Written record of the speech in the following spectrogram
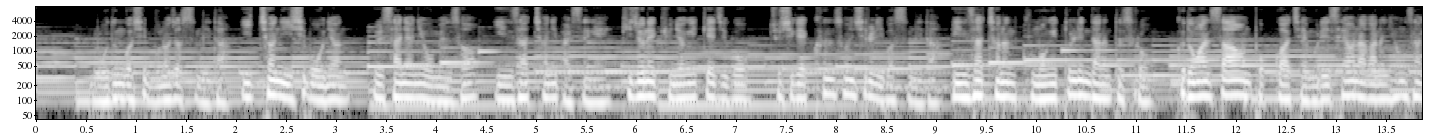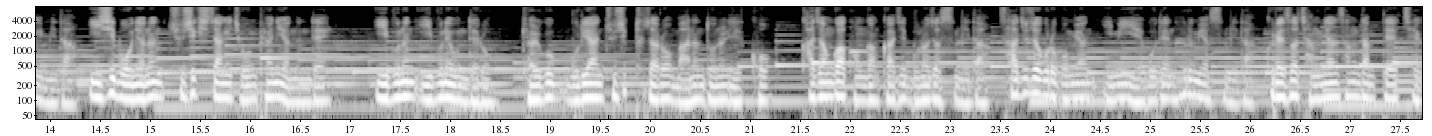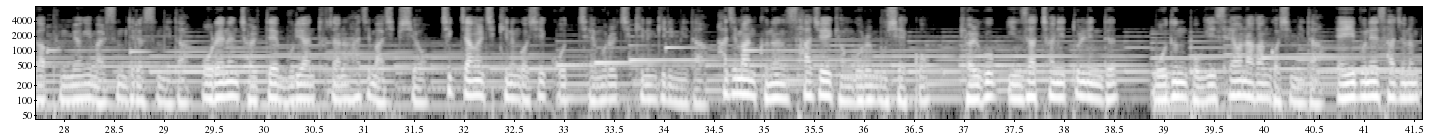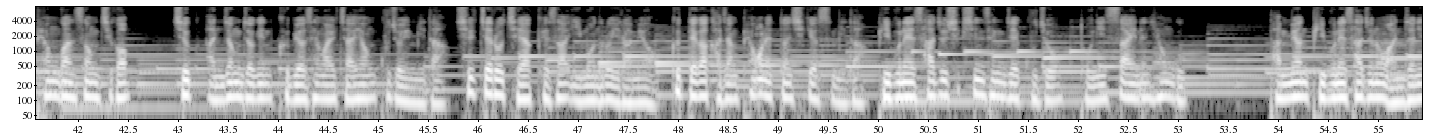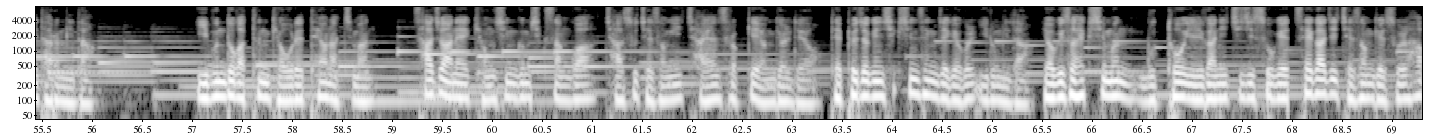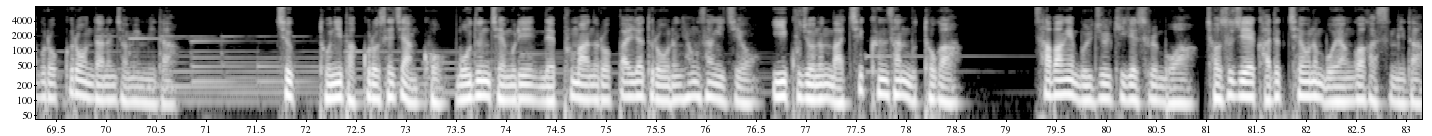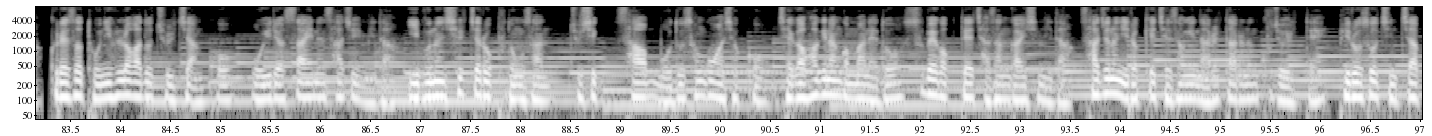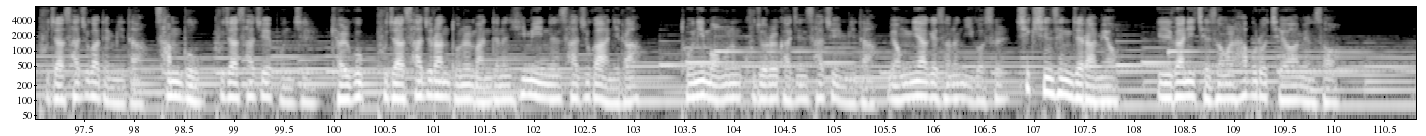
모든 것이 무너졌습니다. 2025년 을사년이 오면서 인사천이 발생해 기존의 균형이 깨지고 주식에 큰 손실을 입었습니다. 인사천은 구멍이 뚫린다는 뜻으로 그동안 쌓아온 복과 재물이 새어나가는 형상입니다. 25년은 주식시장이 좋은 편이었는데 2분은 2분의 운대로 결국 무리한 주식 투자로 많은 돈을 잃고 가정과 건강까지 무너졌습니다. 사주적으로 보면 이미 예고된 흐름이었습니다. 그래서 작년 상담 때 제가 분명히 말씀드렸습니다. 올해는 절대 무리한 투자는 하지 마십시오. 직장을 지키는 것이 곧 재물을 지키는 길입니다. 하지만 그는 사주의 경고를 무시했고 결국 인사천이 뚫린 듯 모든 복이 새어나간 것입니다. A분의 사주는 평관성 직업, 즉 안정적인 급여 생활자형 구조입니다. 실제로 제약회사 임원으로 일하며 그때가 가장 평온했던 시기였습니다. B분의 사주 식 신생재 구조, 돈이 쌓이는 형국. 반면 B분의 사주는 완전히 다릅니다. 이분도 같은 겨울에 태어났지만 사주 안에 경신금 식상과 자수 재성이 자연스럽게 연결되어 대표적인 식신생재격을 이룹니다. 여기서 핵심은 무토 일간이 지지 속에 세 가지 재성계수를 합으로 끌어온다는 점입니다. 즉 돈이 밖으로 새지 않고 모든 재물이 내 품 안으로 빨려 들어오는 형상이지요. 이 구조는 마치 큰 산 무토가 사방에 물줄 기계수를 모아 저수지에 가득 채우는 모양과 같습니다. 그래서 돈이 흘러가도 줄지 않고 오히려 쌓이는 사주입니다. 이분은 실제로 부동산, 주식, 사업 모두 성공하셨고 제가 확인한 것만 해도 수백억대 자산가이십니다. 사주는 이렇게 재성이 나를 따르는 구조일 때 비로소 진짜 부자 사주가 됩니다. 3부 부자 사주의 본질 결국 부자 사주란 돈을 만드는 힘이 있는 사주가 아니라 돈이 머무는 구조를 가진 사주입니다. 명리학에서는 이것을 식신생재라며 일간이 재성을 합으로 제어하면서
